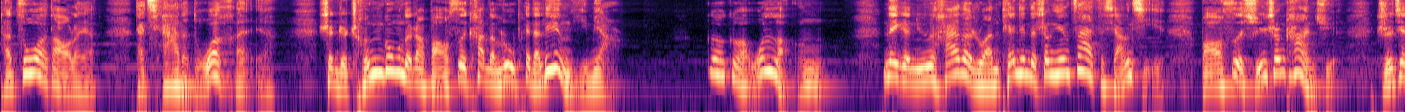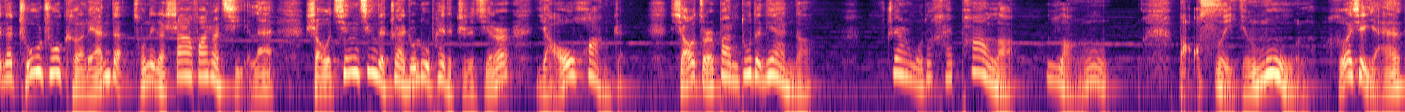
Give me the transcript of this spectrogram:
他做到了呀！他掐得多狠呀！甚至成功的让宝四看到了陆佩的另一面。哥哥，我冷。那个女孩子软甜甜的声音再次响起。宝四循声看去，只见她楚楚可怜的从那个沙发上起来，手轻轻的拽住陆佩的指节，摇晃着，小嘴半嘟的念叨：“这样我都害怕了，冷。”宝四已经木了。合下眼，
